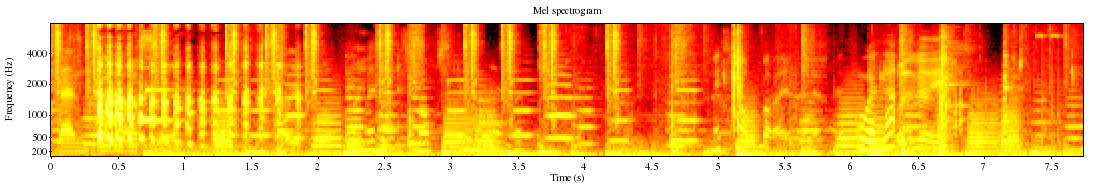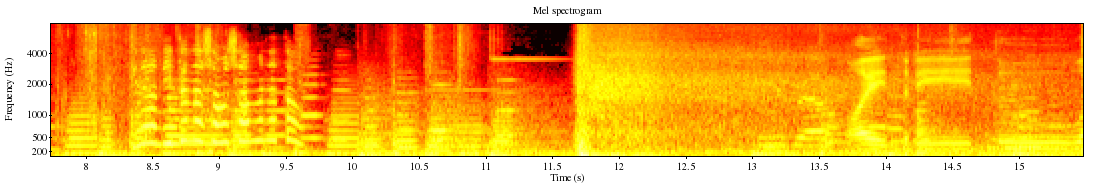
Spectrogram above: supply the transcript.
Plan B, Wala. Wala. Eh. Yun na, dito na. Sama-sama na to. Okay, 3, 2, 1.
